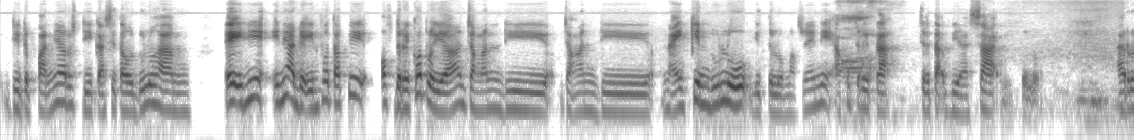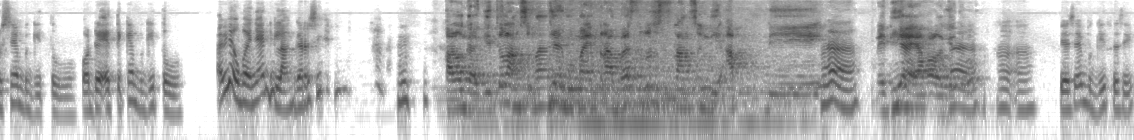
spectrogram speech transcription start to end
di depannya harus dikasih tahu dulu ham. Eh ini ini ada info tapi off the record loh ya. Jangan di jangan dinaikin dulu gitu loh. Maksudnya ini aku cerita cerita biasa gitu loh. Hmm. harusnya begitu. Kode etiknya begitu. Tapi yang banyak dilanggar sih kalau nggak gitu langsung aja ibu main trabas terus langsung di up di uh, media ya kalau gitu. Uh, uh, uh. Biasanya begitu sih.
